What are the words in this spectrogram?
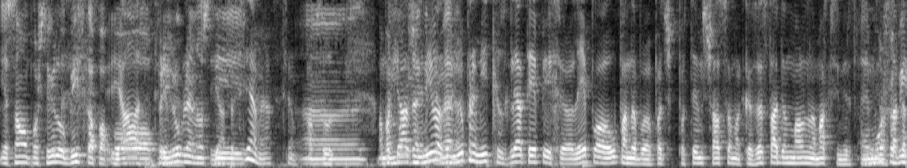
je samo po številu obiska, pa po Ja, strinjam. priljubljenosti. Ja, se strinjam, ja, se strinjam. Absolutno. Uh, Ampak ja, zanimivo, zanimiv premik, zgleda tepih, eh, lepo, upam, da bo pač potem s časom, ker zdaj stadion malo na Maksimir spominja. moraš pa Vsaka,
